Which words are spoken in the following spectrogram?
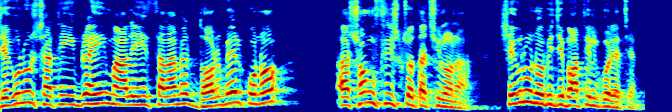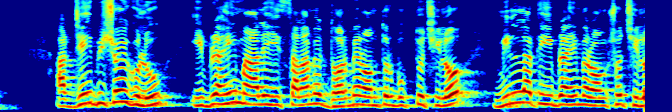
যেগুলোর সাথে ইব্রাহিম আলী ইসালামের ধর্মের কোনো সংশ্লিষ্টতা ছিল না, সেগুলো নবীজি বাতিল করেছেন। আর যেই বিষয়গুলো ইব্রাহিম আলী ইসালামের ধর্মের অন্তর্ভুক্ত ছিল, মিল্লাতি ইব্রাহিমের অংশ ছিল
